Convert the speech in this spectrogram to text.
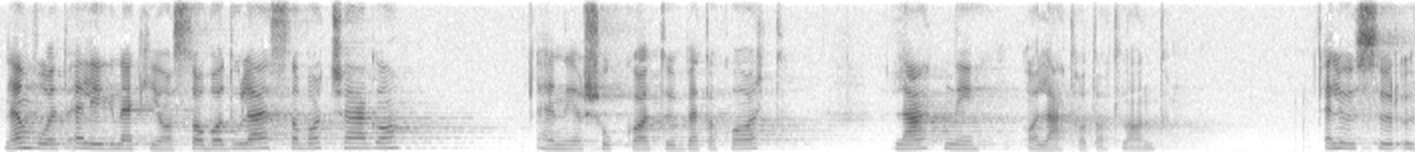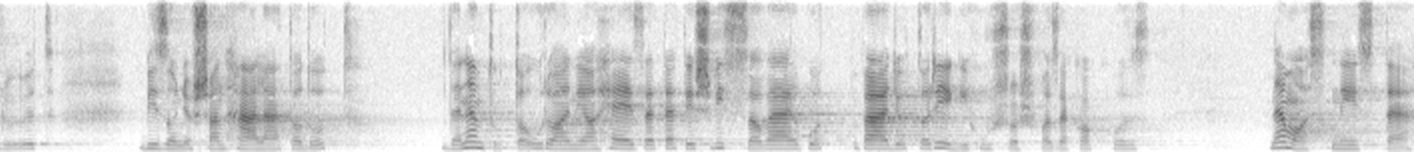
Nem volt elég neki a szabadulás szabadsága, ennél sokkal többet akart, látni a láthatatlant. Először örült, bizonyosan hálát adott, de nem tudta uralni a helyzetet, és visszavágyott a régi húsos fazekakhoz. Nem azt nézte,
